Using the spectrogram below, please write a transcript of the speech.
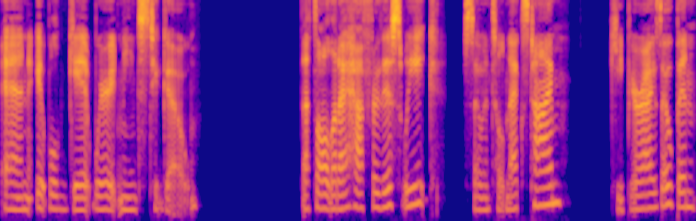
and it will get where it needs to go. That's all that I have for this week. So until next time, keep your eyes open.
